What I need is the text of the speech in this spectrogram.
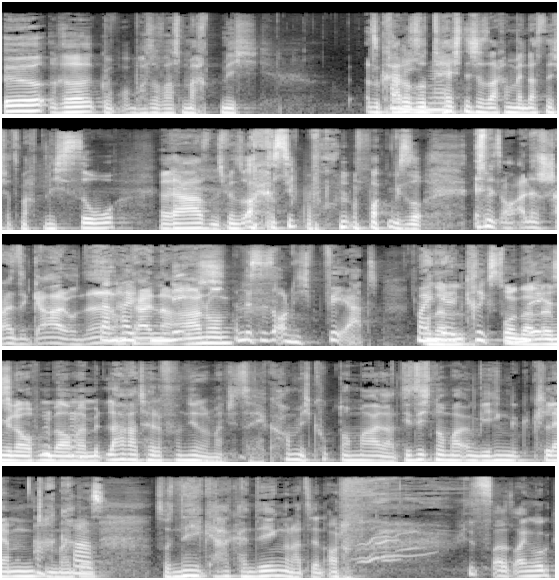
irre, sowas macht mich also gerade so nicht. technische Sachen, wenn das nicht, das macht mich so rasend. Ich bin so aggressiv geworden und war irgendwie so, ist mir jetzt auch alles scheißegal und, äh, Dann halt keine nicht. Ahnung. Dann ist es auch nicht wert. Mein Und dann, Geld kriegst du und dann nicht. irgendwie noch noch mal mit Lara telefoniert und meinte so, ja komm, ich guck noch mal. Dann hat die sich noch mal irgendwie hingeklemmt Ach, und meinte krass. so, nee, gar kein Ding und hat sie dann auch noch wie ist alles angeguckt.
